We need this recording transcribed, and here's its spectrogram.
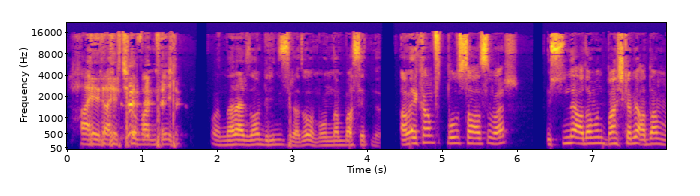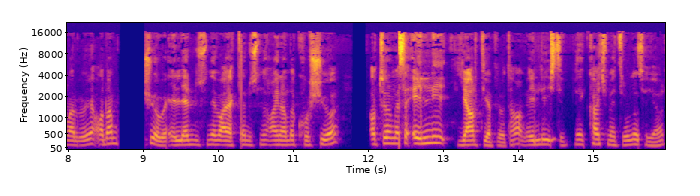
Hayır hayır çoban değil. Onlar her zaman birinci sırada oğlum ondan bahsetmiyorum. Amerikan futbolu sahası var. Üstünde adamın başka bir adam var böyle. Adam koşuyor böyle ellerinin üstünde ve ayaklarının üstünde aynı anda koşuyor. Atıyorum mesela 50 yard yapıyor tamam mı? 50 işte ne kaç metre oluyorsa yard.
